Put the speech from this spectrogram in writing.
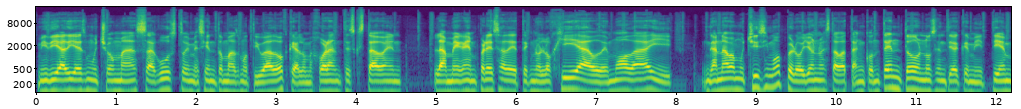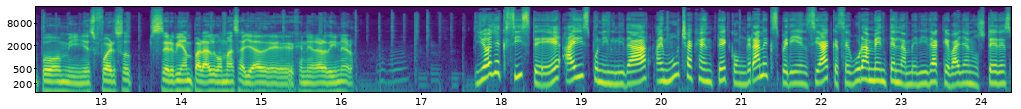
mi día a día es mucho más a gusto y me siento más motivado que a lo mejor antes que estaba en la mega empresa de tecnología o de moda y ganaba muchísimo, pero yo no estaba tan contento, no sentía que mi tiempo, mi esfuerzo servían para algo más allá de generar dinero. Y hoy existe, ¿eh? hay disponibilidad, hay mucha gente con gran experiencia que seguramente en la medida que vayan ustedes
